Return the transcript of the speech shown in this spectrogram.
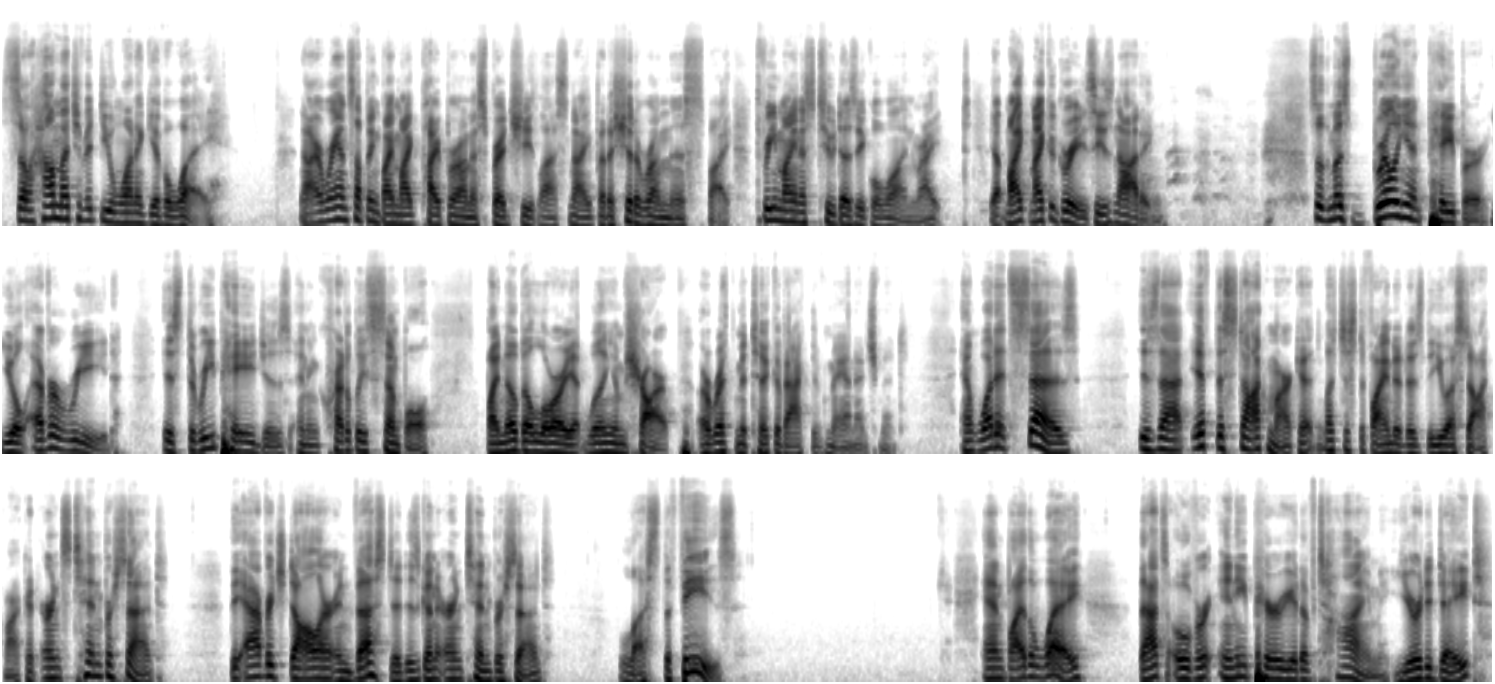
So, how much of it do you want to give away? Now, I ran something by Mike Piper on a spreadsheet last night, but I should have run this by 3 minus 2 does equal 1, right? Yep, Mike, Mike agrees. He's nodding. So, the most brilliant paper you'll ever read is three pages and incredibly simple by Nobel laureate William Sharpe, Arithmetic of Active Management. And what it says is that if the stock market, let's just define it as the US stock market, earns 10%, the average dollar invested is going to earn 10% less the fees. And by the way, that's over any period of time, year to date,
